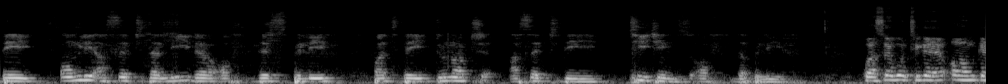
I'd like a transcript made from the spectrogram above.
they only accept the leader of this belief, but they do not accept the teachings of the belief. kwasekuthi ke onke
